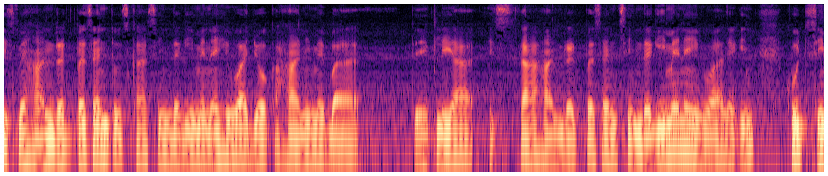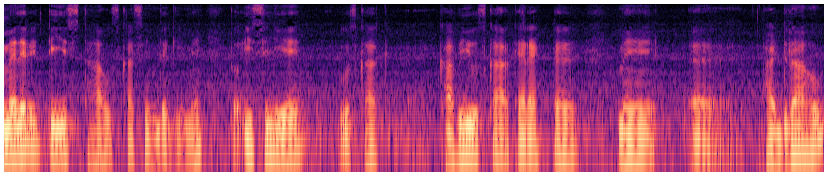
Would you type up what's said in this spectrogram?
इसमें हंड्रेड परसेंट उसका ज़िंदगी में नहीं हुआ, जो कहानी में देख लिया, इसका हंड्रेड परसेंट ज़िंदगी में नहीं हुआ, लेकिन कुछ सिमिलरिटीज़ था उसका ज़िंदगी में। तो इसलिए उसका, कभी उसका कैरेक्टर में पढ़ रहा हूँ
